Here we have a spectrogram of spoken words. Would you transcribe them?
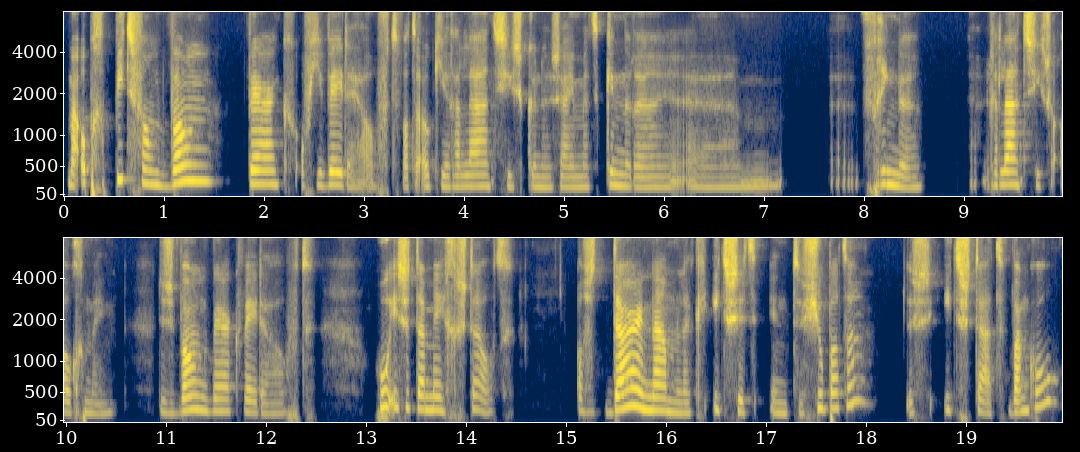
Maar op gebied van woon-werk of je wederhelft, wat ook je relaties kunnen zijn met kinderen, um, uh, vrienden, relaties algemeen. Dus woon-werk-wederhelft. Hoe is het daarmee gesteld? Als daar namelijk iets zit in te sjoebatten, dus iets staat wankel,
